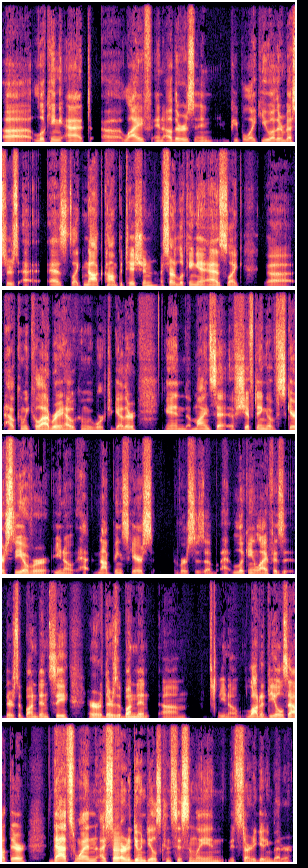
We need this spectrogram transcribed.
uh, looking at uh, life and others and people like you, other investors, as like not competition. I started looking at as like uh, how can we collaborate? How can we work together? And the mindset of shifting of scarcity over, you know, ha- not being scarce versus uh, looking at life as there's abundancy or there's abundant, um, you know, a lot of deals out there. That's when I started doing deals consistently and it started getting better.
